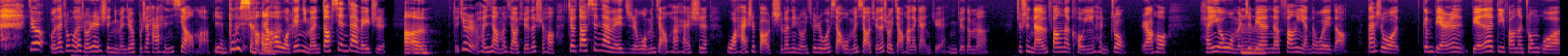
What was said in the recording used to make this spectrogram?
就我在中国的时候认识你们，就不是还很小吗？也不小。然后我跟你们到现在为止，啊嗯，对，就是很小嘛。小学的时候，就到现在为止，我们讲话还是，我还是保持了那种，就是我小我们小学的时候讲话的感觉，你觉得吗？就是南方的口音很重，然后很有我们这边的方言的味道，但是我。跟别人别的地方的中国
